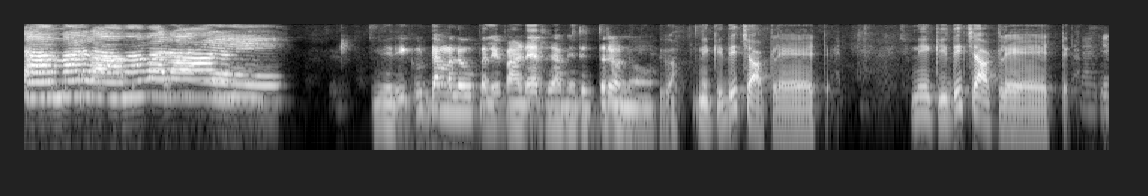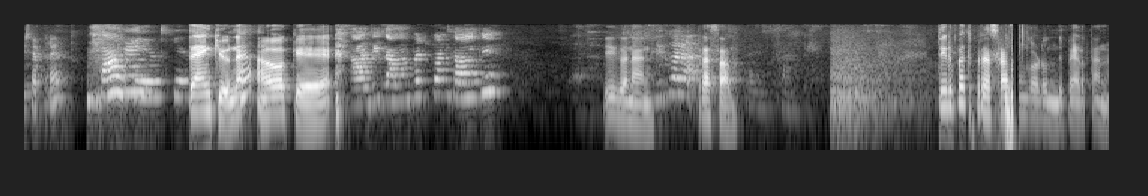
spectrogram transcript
రామ రామ వరాలే వెరీ గుడ్ అమ్మలు భలే పాడారా మీరిద్దరూను. నీకు ఇది చాక్లెట్. నీకు ఇది చాక్లెట్ థ్యాంక్ యూనా ఓకే. ఇగో నాని ప్రసాదం. తిరుపతి ప్రసాదం కూడా ఉంది పెడతాను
